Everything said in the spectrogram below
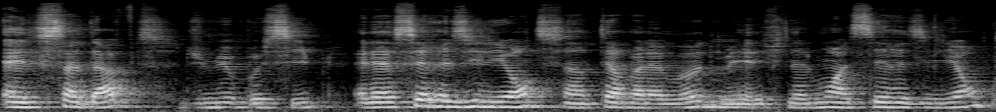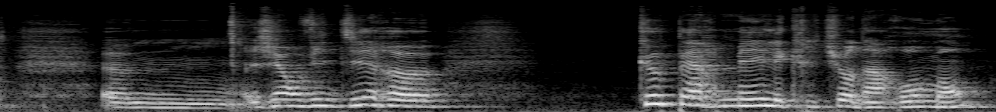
elle s'adapte du mieux possible. Elle est assez résiliente, c'est un terme à la mode, mm. mais elle est finalement assez résiliente. Euh, j'ai envie de dire, euh, que permet l'écriture d'un roman?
